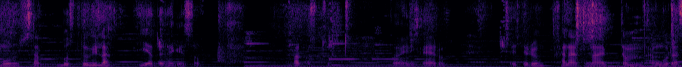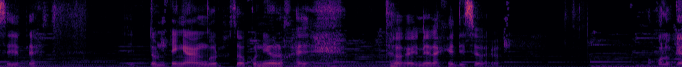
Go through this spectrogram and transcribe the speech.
মোৰ চব বস্তুবিলাক ইয়াতে থাকে চব বাকচটোত তো এনেকুৱাই আৰু এইটো খানা খানা একদম আঙুৰ আছে ইয়াতে একদম টেঙা আঙুৰ তো কোনেও নাখায় তো এনে ৰাখি দিছোঁ আৰু সকলোকে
